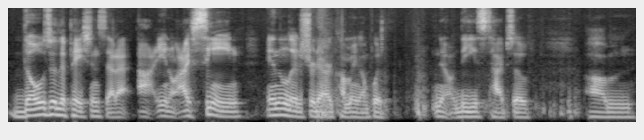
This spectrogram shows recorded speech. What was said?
those are the patients that I, I you know I've seen in the literature that are coming up with you know these types of um,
